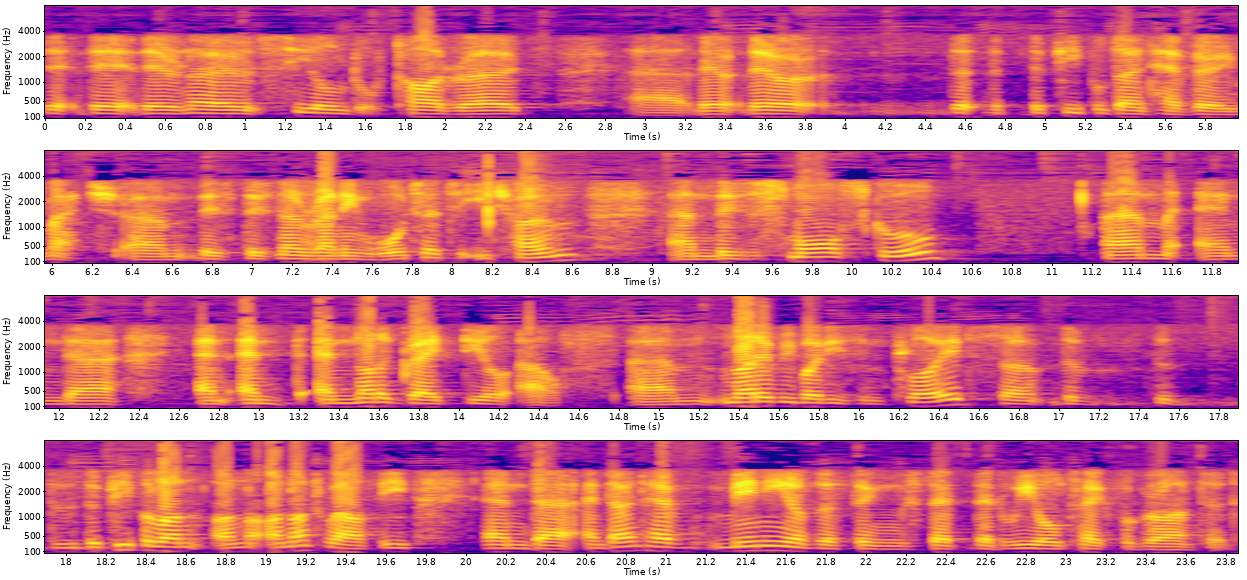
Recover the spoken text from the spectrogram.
There, there, there are no sealed or tarred roads. Uh, there there are the, the, the people don't have very much. Um, there's there's no running water to each home. Um, there's a small school, um, and uh, and and and not a great deal else. Um, not everybody's employed, so the the, people are, are, are not wealthy and uh, and don't have many of the things that, that we all take for granted.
